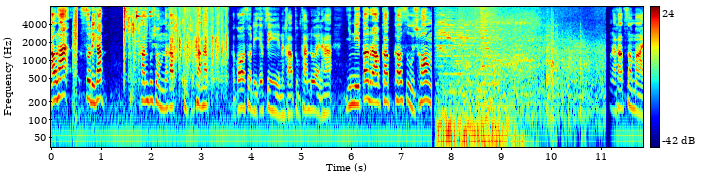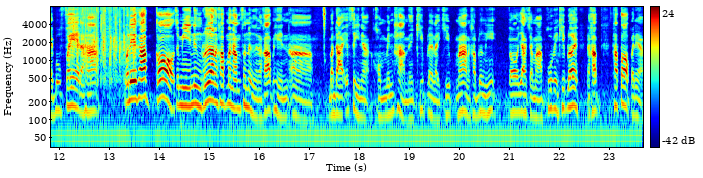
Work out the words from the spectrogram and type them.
เอาละสวัสดีครับท่านผู้ชมนะครับทุกท่านครับ แล้วก็สวัสดี FC นะครับทุกท่านด้วยนะฮะ ยินดีต้อนรับครับเข้าสู่ช่องนะครับสมัยบุฟเฟ่นะฮะ วันนี้ครับก็จะมีหนึ่งเรื่องนะครับมานำเสนอนะครับ เห็นอ่าบรรดา FC เนี่ยคอมเมนต์ถามในคลิปหลาย ๆ คลิปมากนะครับ เรื่องนี้ก็อยากจะมาพูดเป็นคลิปเลยนะครับ ถ้าตอบไปเนี่ย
